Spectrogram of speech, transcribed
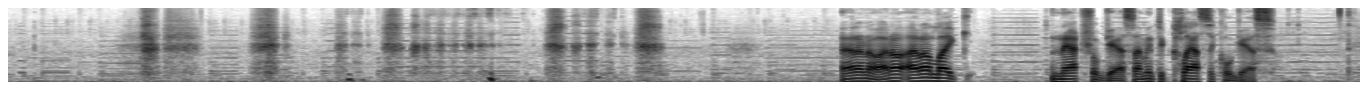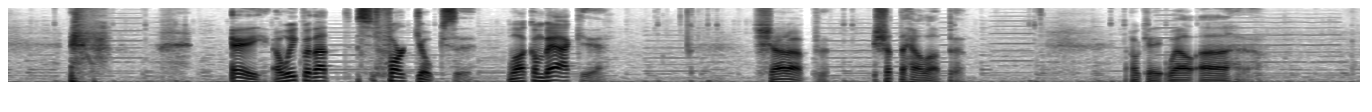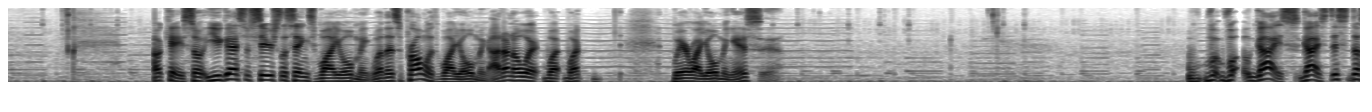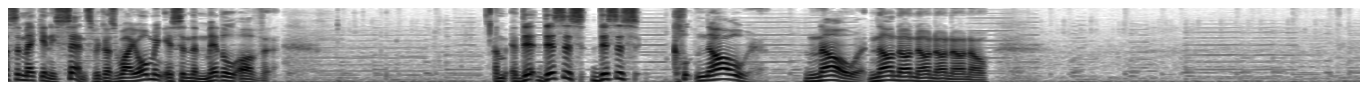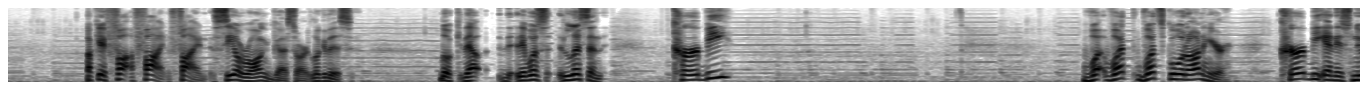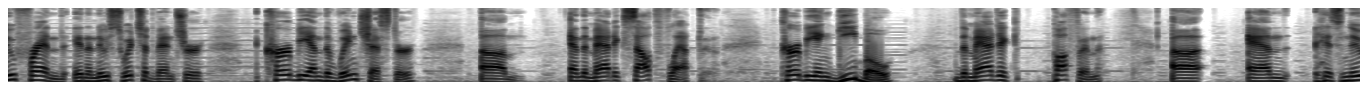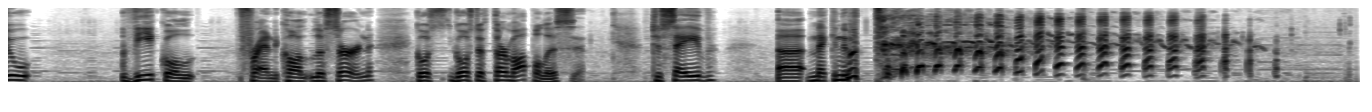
I don't know. I don't I don't like natural gas. I'm into classical gas. Hey, a week without fart jokes. Welcome back. Shut up. Shut the hell up. Okay, well, uh. Okay, so you guys are seriously saying it's Wyoming. Well, there's a problem with Wyoming. I don't know where what what where Wyoming is. W- guys, guys, this doesn't make any sense because Wyoming is in the middle of. Um, th- this is this is no, no, no, no, no, no, no, no. Okay, fi- fine, fine. See how wrong guys are. Look at this. Look, that it was. Listen, Kirby. What what what's going on here? Kirby and his new friend in a new Switch adventure, Kirby and the Winchester, um, and the Magic South Flat, Kirby and Gibo, the Magic Puffin, uh, and his new vehicle friend called Lucerne goes goes to Thermopolis to save uh, McNutt.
